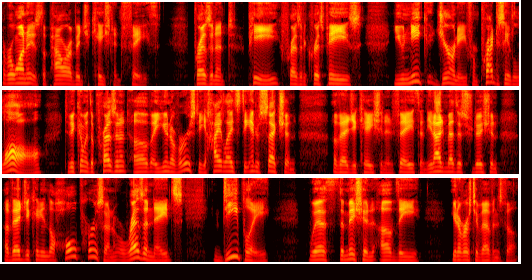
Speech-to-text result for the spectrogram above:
Number one is the power of education and faith. President P, President Chris P's unique journey from practicing law to becoming the president of a university highlights the intersection of education and faith. And the United Methodist tradition of educating the whole person resonates deeply with the mission of the University of Evansville,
